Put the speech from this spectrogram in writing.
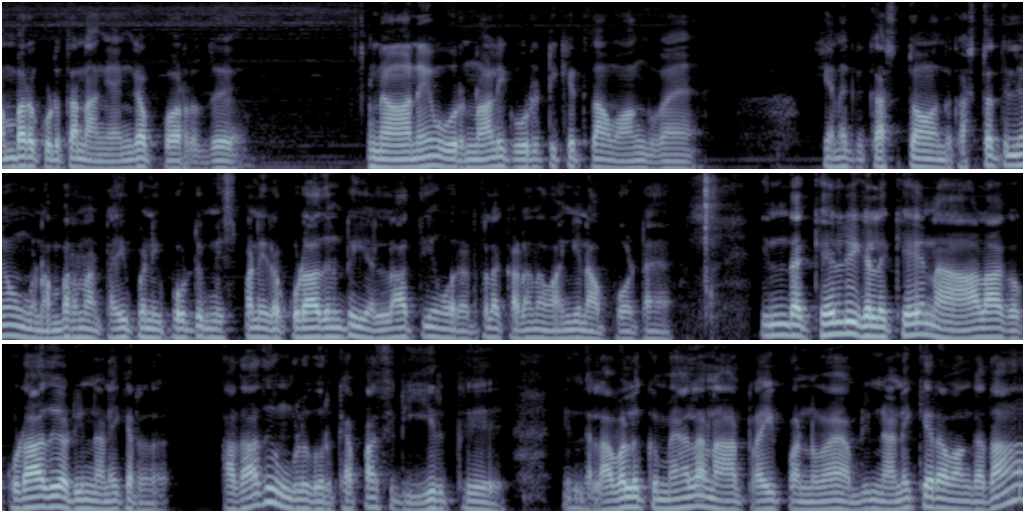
நம்பரை கொடுத்தா நாங்கள் எங்கே போடுறது நானே ஒரு நாளைக்கு ஒரு டிக்கெட் தான் வாங்குவேன். எனக்கு கஷ்டம். அந்த கஷ்டத்துலேயும் உங்கள் நம்பரை நான் டைப் பண்ணி போட்டு மிஸ் பண்ணிடக்கூடாதுன்ட்டு எல்லாத்தையும் ஒரு இடத்துல கடனை வாங்கி நான் போட்டேன். இந்த கேள்விகளுக்கே நான் ஆளாகக்கூடாது அப்படின்னு நினைக்கிறது அதாவது உங்களுக்கு ஒரு கெப்பாசிட்டி இருக்குது இந்த லெவலுக்கு மேலே நான் ட்ரை பண்ணுவேன் அப்படின்னு நினைக்கிறவங்க தான்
